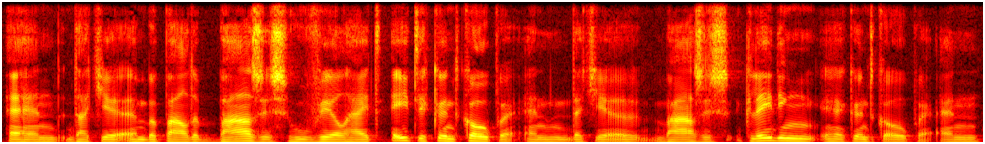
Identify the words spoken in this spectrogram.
En dat je een bepaalde basishoeveelheid eten kunt kopen en dat je basiskleding uh, kunt kopen en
